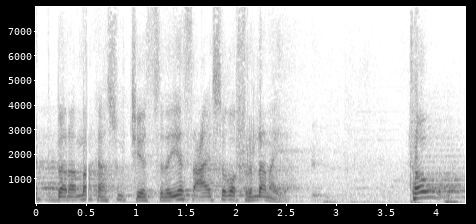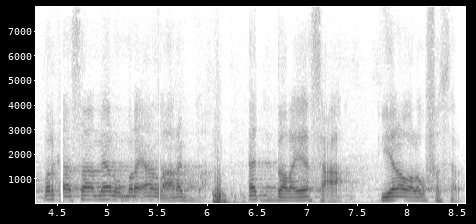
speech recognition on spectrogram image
Adbara markaasuu jeedsaday yasca isagoo firdhanaya. Tow markaasaa meeluu maray aan la aragba adbara yasca iyana waa lagu fasiray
